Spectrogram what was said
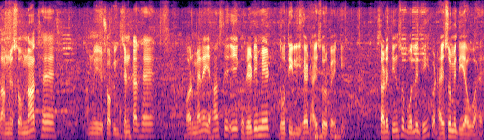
सामने सोमनाथ है हमने ये शॉपिंग सेंटर है और मैंने यहाँ से एक रेडीमेड धोती ली है ढाई सौ रुपये की। साढ़े तीन सौ बोलनी थी, पर ढाई सौ में दिया हुआ है।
